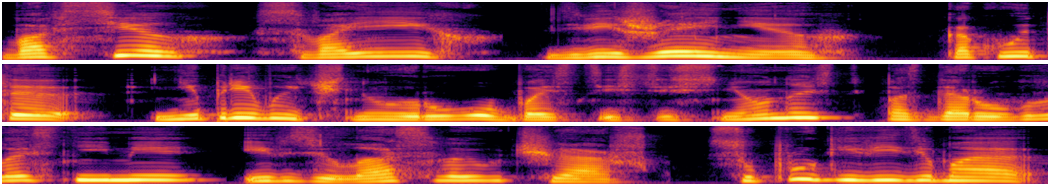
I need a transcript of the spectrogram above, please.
во всех своих движениях какую-то непривычную робость и стесненность, поздоровалась с ними и взяла свою чашку. Супруги, видимо,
